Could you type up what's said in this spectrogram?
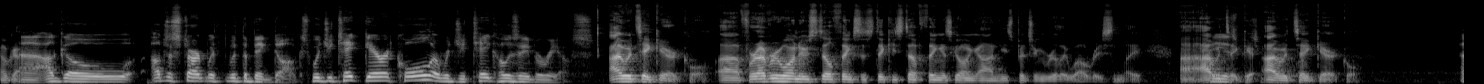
Okay. Uh, I'll go. I'll just start with with the big dogs. Would you take Gerrit Cole or would you take Jose Berrios? I would take Gerrit Cole. Uh, for everyone who still thinks the sticky stuff thing is going on, he's pitching really well recently. Uh, I He would take. Gar- I would take Gerrit Cole. Uh,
